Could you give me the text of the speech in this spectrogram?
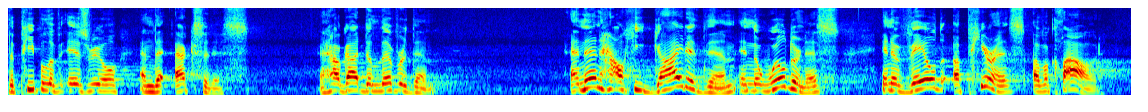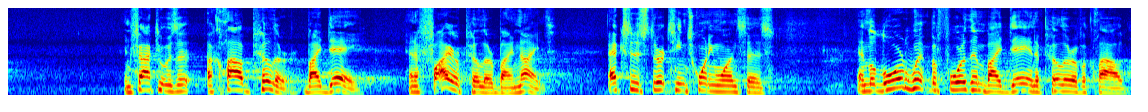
the people of Israel and the Exodus and how God delivered them. And then how he guided them in the wilderness in a veiled appearance of a cloud. In fact, it was a, a cloud pillar by day and a fire pillar by night. Exodus 13 21 says, And the Lord went before them by day in a pillar of a cloud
